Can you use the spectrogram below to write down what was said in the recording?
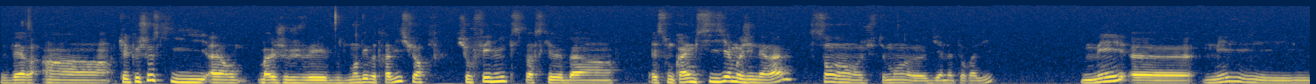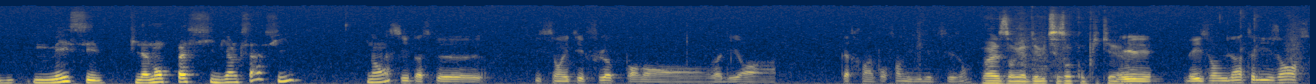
vers un quelque chose qui. Alors, bah, je, je vais vous demander votre avis sur, sur Phoenix, parce que ben, elles sont quand même sixième au général, sans justement euh, Diana Taurasi. Mais, euh, mais, mais c'est finalement pas si bien que ça, si? Non Ah si, parce que ils ont été flop pendant, on va dire, 80% du début de saison. Ouais, elles ont eu un début de saison compliqué. hein. Et- mais ils ont eu l'intelligence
